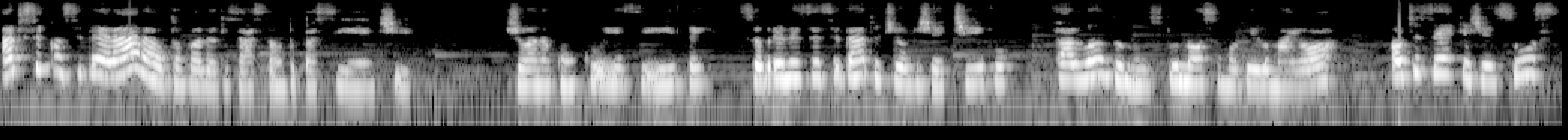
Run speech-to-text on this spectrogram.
há de se considerar a autovalorização do paciente. Joana conclui esse item sobre a necessidade de objetivo, falando-nos do nosso modelo maior, ao dizer que Jesus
